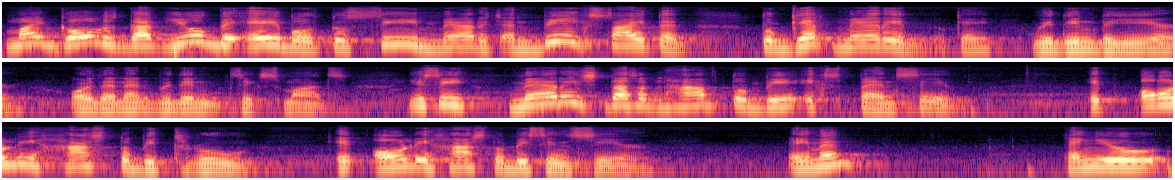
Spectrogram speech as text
my goal is that you'll be able to see marriage and be excited to get married, okay, within the year or then within six months. You see, marriage doesn't have to be expensive. It only has to be true. It only has to be sincere. Amen? Can you,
